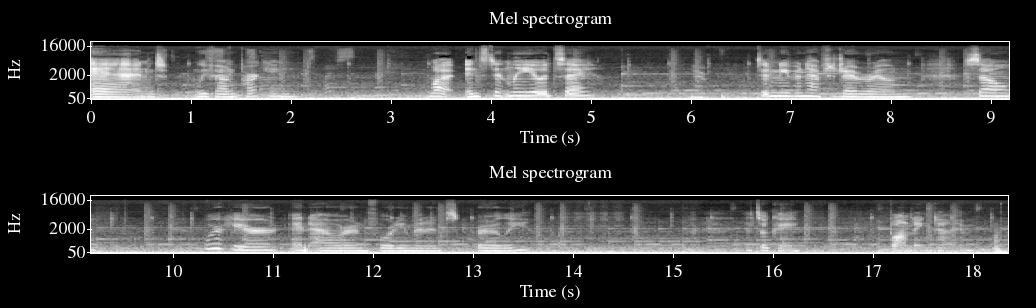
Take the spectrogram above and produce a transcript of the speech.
And we found parking. What, instantly you would say? Yep. Didn't even have to drive around. So, we're here an hour and 40 minutes early. It's okay. Bonding time.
